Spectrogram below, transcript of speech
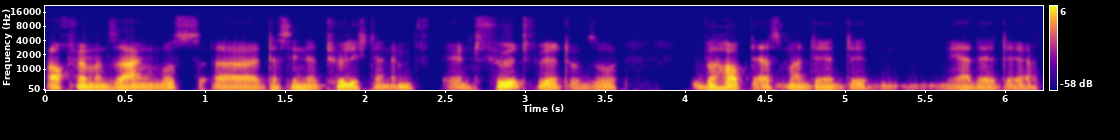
auch wenn man sagen muss, äh, dass sie natürlich dann entführt wird und so überhaupt erstmal der, der ja der der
